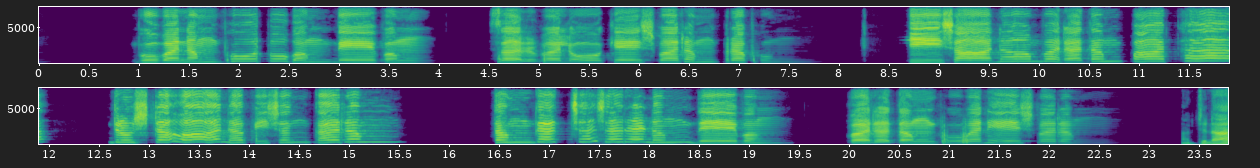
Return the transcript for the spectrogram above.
భువనం భూర్భువం దేవం సర్వలోకేశ్వరం ప్రభుం ఈశానాం వరదం పార్థ దృష్టవానపి శంకరం తం గచ్చ శరణం దేవం వరదం భువనేశ్వరం అర్జునా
